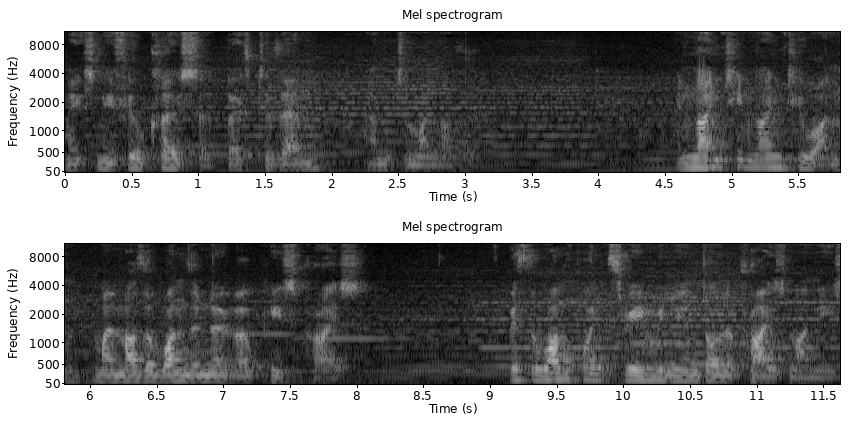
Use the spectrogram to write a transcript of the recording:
makes me feel closer both to them and to my mother. In 1991, my mother won the Nobel Peace Prize. With the $1.3 million prize monies,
